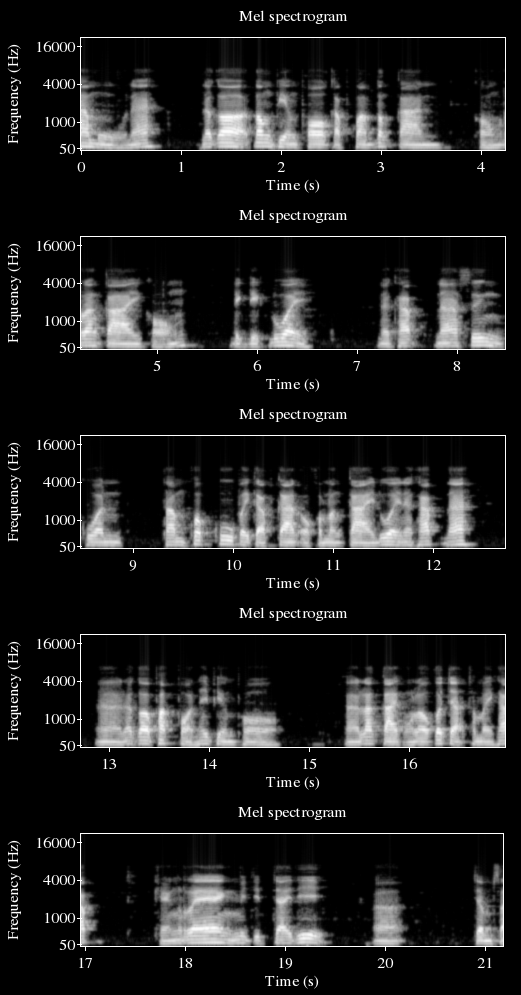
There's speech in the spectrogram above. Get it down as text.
5 หมู่นะแล้วก็ต้องเพียงพอกับความต้องการของร่างกายของเด็กๆด้วย นะครับนะซึ่งควรทำควบคู่ไปกับการออกกำลังกายด้วยนะครับนะอ่าแล้วก็พักผ่อนให้เพียงพออ่าร่างกายของเราก็จะทำไมครับ แข็งแรงมีจิตใจที่อ่าแจ่มใส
